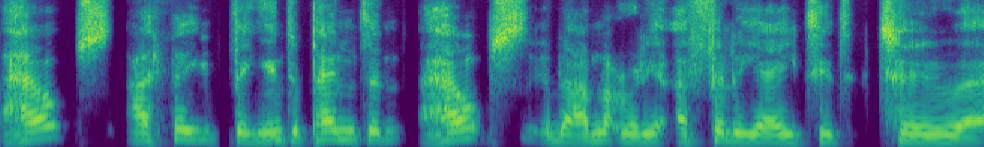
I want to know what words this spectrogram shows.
helps. I think being independent helps. You know, I'm not really affiliated to uh,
